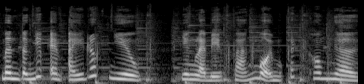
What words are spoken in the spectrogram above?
Mình từng giúp em ấy rất nhiều, nhưng lại bị phản bội một cách không ngờ.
